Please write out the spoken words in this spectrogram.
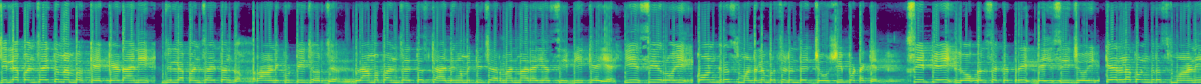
ജില്ലാ panchayat member K K Dani ജില്ലാ പഞ്ചായത്ത് അംഗം റാണിക്കുട്ടി ജോർജ് ഗ്രാമപഞ്ചായത്ത് സ്റ്റാൻഡിംഗ് കമ്മിറ്റി ചെയർമാൻമാരായ C B K A E C Roy Congress മണ്ഡലം president Joshi Pottakkal C P I local secretary Daisy Joy Kerala Congress Mani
